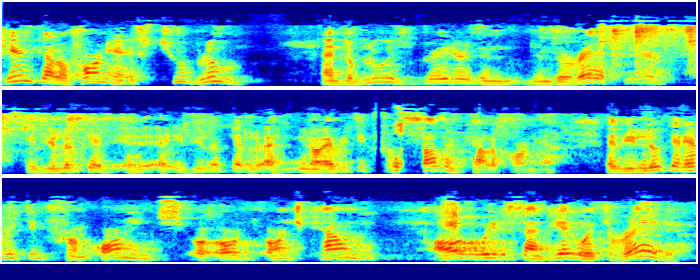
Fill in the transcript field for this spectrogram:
here in California, it's too blue. And the blue is greater than, than the red here. If you look at, if you look at, you know, everything from Southern California, if you look at everything from Orange or Orange County all the way to San Diego, it's red.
